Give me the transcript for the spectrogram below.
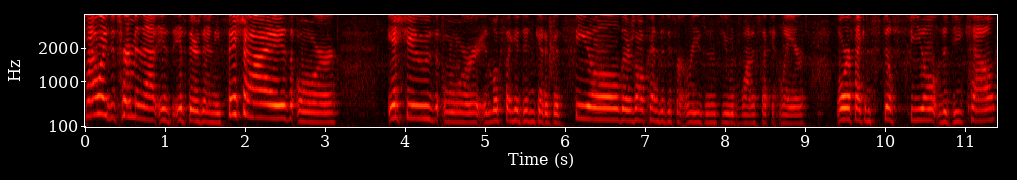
How I determine that is if there's any fish eyes or issues or it looks like it didn't get a good seal. There's all kinds of different reasons you would want a second layer. Or if I can still feel the decal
